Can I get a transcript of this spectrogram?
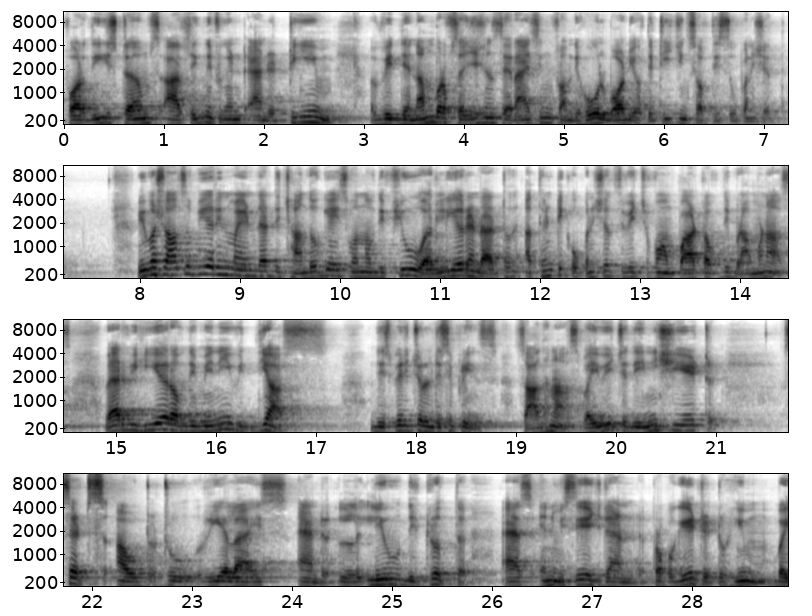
for these terms are significant and teem with a number of suggestions arising from the whole body of the teachings of this Upanishad. We must also bear in mind that the Chandogya is one of the few earlier and authentic Upanishads which form part of the Brahmanas, where we hear of the many Vidyas, the spiritual disciplines, sadhanas, by which the initiate sets out to realize and live the truth as envisaged and propagated to him by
